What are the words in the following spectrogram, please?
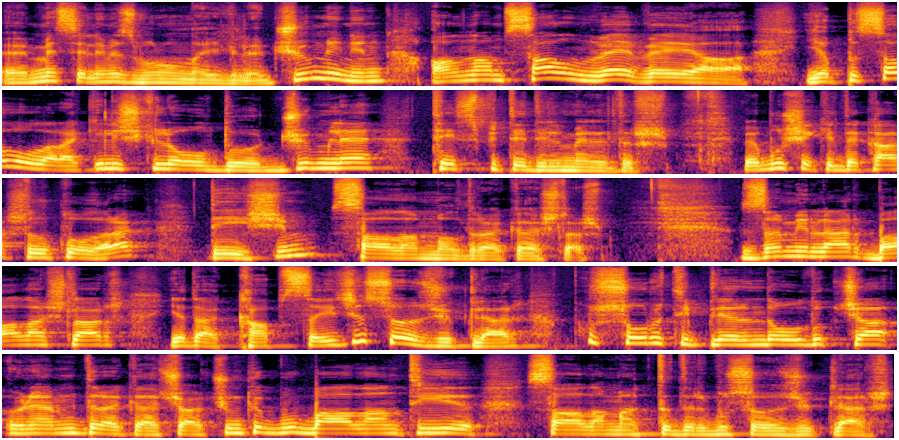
Meselemiz bununla ilgili. Cümlenin anlamsal ve veya yapısal olarak ilişkili olduğu cümle tespit edilmelidir. Ve bu şekilde karşılıklı olarak değişim sağlanmalıdır arkadaşlar. Zamirler, bağlaçlar ya da kapsayıcı sözcükler bu soru tiplerinde oldukça önemlidir arkadaşlar. Çünkü bu bağlantıyı sağlamaktadır bu sözcükler.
